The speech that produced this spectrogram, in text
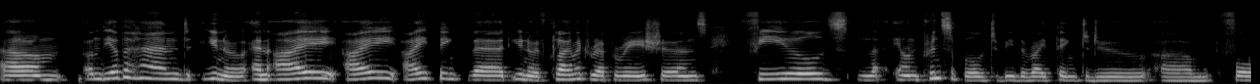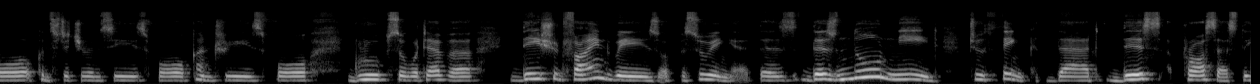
Um, on the other hand, you know, and I I I think that you know if climate reparations feels on principle to be the right thing to do um, for constituencies, for countries, for groups or whatever, they should find ways of pursuing it. There's there's no need to think that this process, the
